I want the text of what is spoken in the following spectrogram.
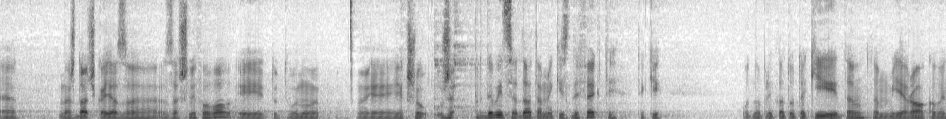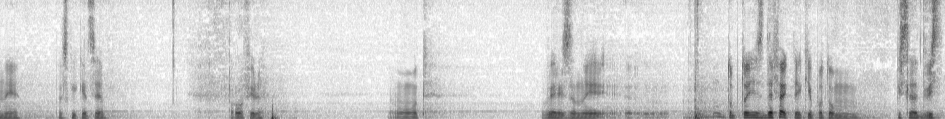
е, наждачка я за, зашліфував, і тут воно, е, якщо вже придивитися, да, там якісь дефекти такі. От, наприклад, отакі, да, там є раковини, оскільки це профіль. От. Вирізаний. е, Ну, тобто є дефекти, які потім після 200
